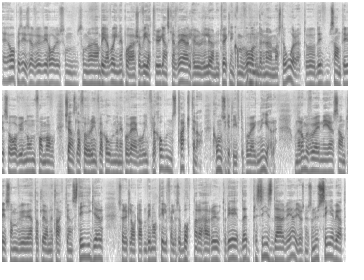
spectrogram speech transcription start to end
Ja precis, vi har ju som, som Ambea var inne på här så vet vi ju ganska väl hur löneutvecklingen kommer att vara mm. under det närmaste året. Och det, samtidigt så har vi ju någon form av känsla för hur inflationen är på väg och inflationstakterna konsekutivt är på väg ner. Och när de är på väg ner samtidigt som vi vet att lönetakten stiger så är det klart att vid något tillfälle så bottnar det här ut och det är, det är precis där vi är just nu. Så nu ser vi att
